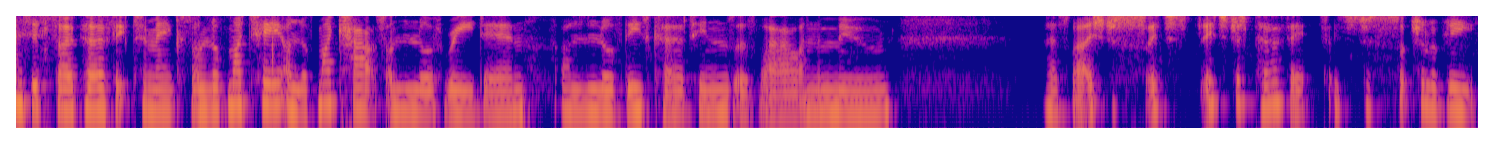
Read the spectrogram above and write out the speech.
This is so perfect to me because I love my tea, I love my cats, I love reading. I love these curtains as well and the moon as well. It's just it's it's just perfect. It's just such a lovely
